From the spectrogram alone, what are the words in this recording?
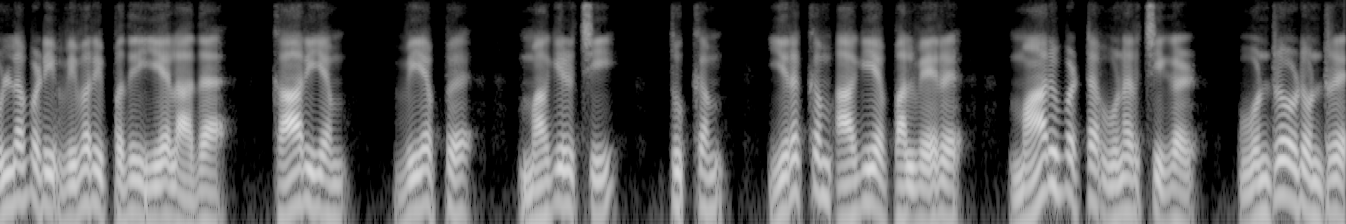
உள்ளபடி விவரிப்பது இயலாத காரியம் வியப்பு மகிழ்ச்சி துக்கம் இரக்கம் ஆகிய பல்வேறு மாறுபட்ட உணர்ச்சிகள் ஒன்றோடொன்று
